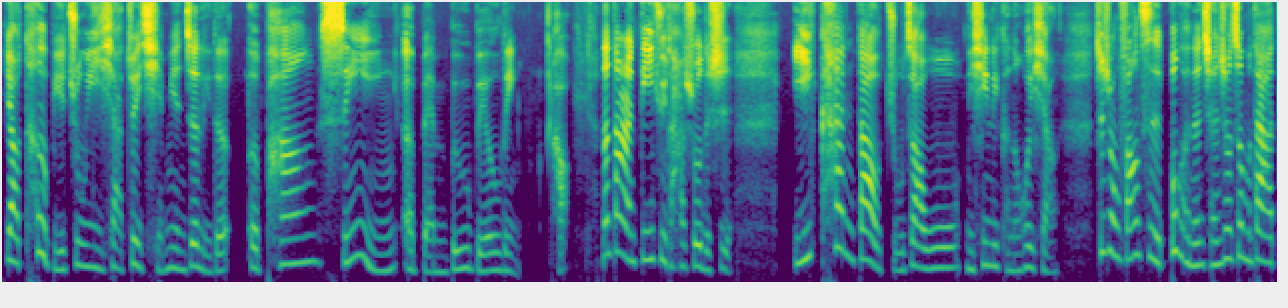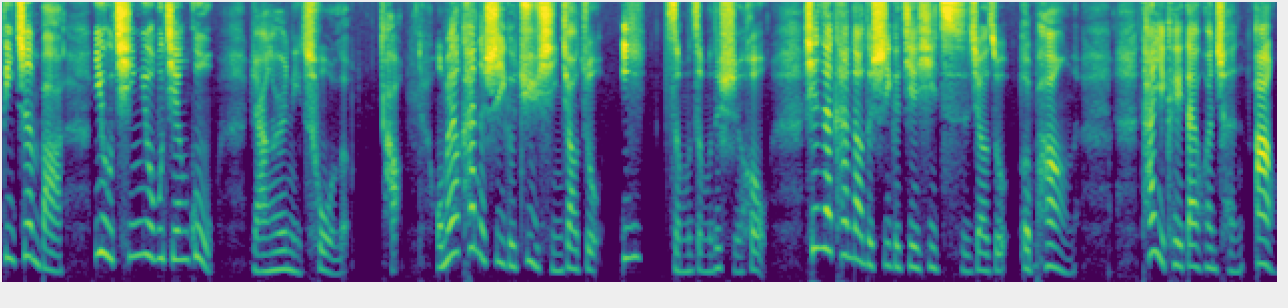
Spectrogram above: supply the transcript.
要特别注意一下最前面这里的 upon seeing a bamboo building。好，那当然第一句他说的是一看到竹造屋，你心里可能会想，这种房子不可能承受这么大的地震吧？又轻又不坚固。然而你错了。好，我们要看的是一个句型，叫做一怎么怎么的时候。现在看到的是一个介系词，叫做 upon，它也可以代换成 on。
